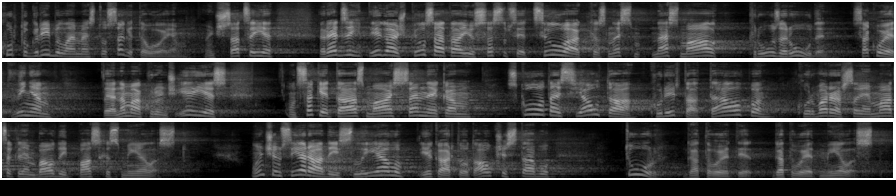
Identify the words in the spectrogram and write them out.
kur tu gribi, lai mēs to sagatavojam. Viņš sacīja, redzi, iegājuši pilsētā, jūs sastapsiet cilvēku, kas nes, nes māla krūzi ar ūdeni. Sakojiet viņam, tajā namā, kur viņš ieies, un sakiet tās mājas saimniekam, skolotājs jautā, kur ir tā telpa, kur var ar saviem mācekļiem baudīt paskas mīlestību. Viņš jums ierādīs lielu, iekārtotu augšstabu, Tur gatavojiet, gatavojiet mīlestību.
